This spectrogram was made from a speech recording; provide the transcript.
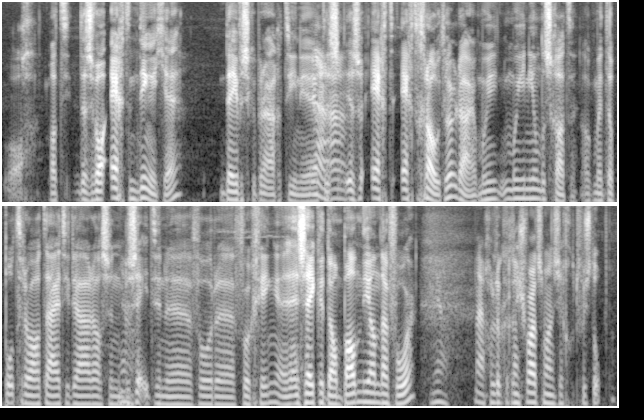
Och. Want dat is wel echt een dingetje, hè? Davis Cup in Argentinië. Ja. Het is, is echt, echt groot hoor, daar. Moet je, moet je niet onderschatten. Ook met de Potro altijd, die daar als een Ja. bezetene voor, eh, voor ging. En, en zeker dan Bandian daarvoor. Nou, gelukkig kan Schwartzman zich goed verstoppen.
